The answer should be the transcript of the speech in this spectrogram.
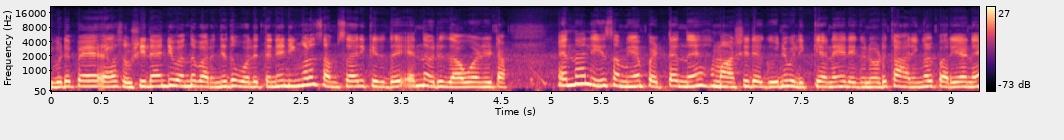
ഇവിടെ ഇപ്പോൾ സുശീലാന്റി വന്ന് പറഞ്ഞതുപോലെ തന്നെ നിങ്ങളും സംസാരിക്കരുത് എന്നൊരു ഇതാവുകയാണ് കേട്ടോ. എന്നാൽ ഈ സമയം പെട്ടെന്ന് മാഷി രഘുവിനെ വിളിക്കുകയാണ്. രഘുവിനോട് കാര്യങ്ങൾ പറയാണ്.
